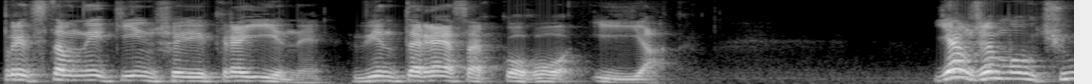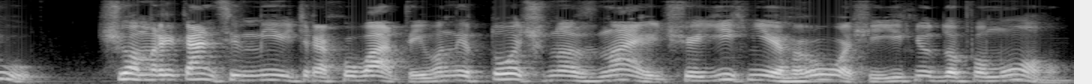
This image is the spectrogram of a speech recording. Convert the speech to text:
представник іншої країни, в інтересах кого і як. Я вже мовчу, що американці вміють рахувати, і вони точно знають, що їхні гроші, їхню допомогу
